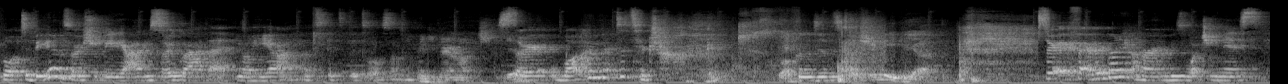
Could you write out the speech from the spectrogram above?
for, to be on social media. I'm so glad that you're here. It's, it's, it's awesome. Thank you very much. Yeah. So welcome to TikTok. welcome to the social media. So for everybody at home who's watching this,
